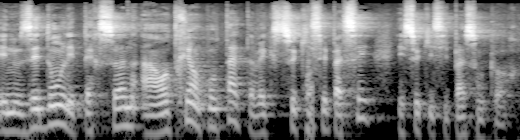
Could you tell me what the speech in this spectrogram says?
et nous aidons les personnes à entrer en contact avec ce qui s'est passé et ce qui s'y passe encore?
